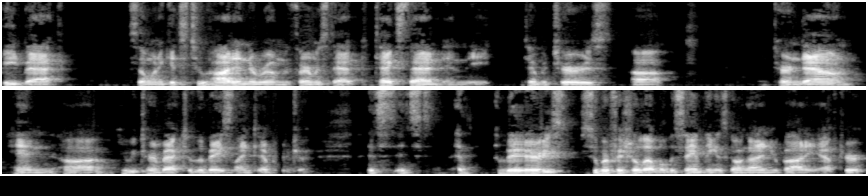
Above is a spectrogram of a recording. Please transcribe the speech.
feedback. So when it gets too hot in the room, the thermostat detects that, and the temperature is uh, turned down, and uh, you return back to the baseline temperature. It's it's at a very superficial level. The same thing is going on in your body. After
